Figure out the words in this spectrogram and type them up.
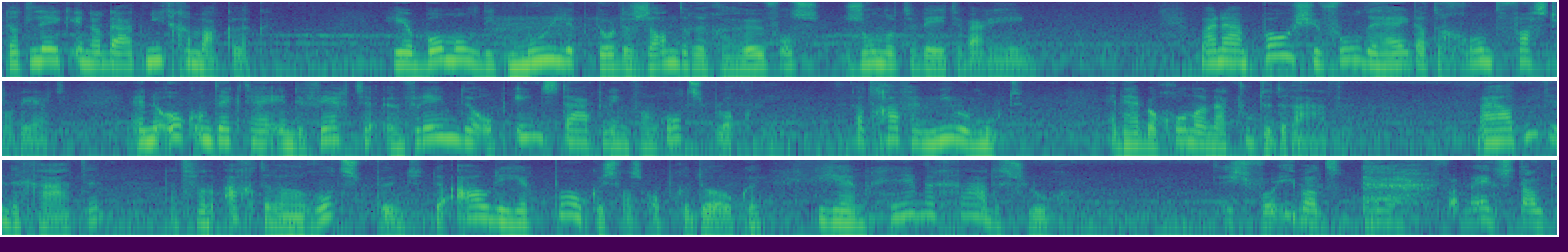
Dat leek inderdaad niet gemakkelijk. Heer Bommel liep moeilijk door de zanderige heuvels zonder te weten waarheen. Maar na een poosje voelde hij dat de grond vaster werd. En ook ontdekte hij in de verte een vreemde opeenstapeling van rotsblokken. Dat gaf hem nieuwe moed. En hij begon er naartoe te draven. Maar hij had niet in de gaten dat van achter een rotspunt de oude heer Pocus was opgedoken... die hem grimmig gadesloeg. Het is voor iemand eh, van mijn stand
